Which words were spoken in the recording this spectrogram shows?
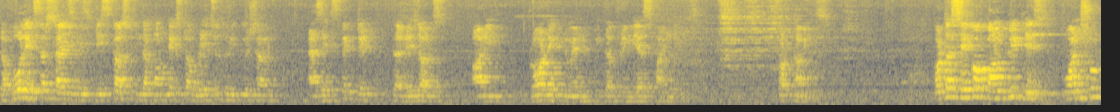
The whole exercise is discussed in the context of Raychaudhuri equation. As expected, the results are in broad agreement with the previous findings. Shortcomings. For the sake of completeness, one should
